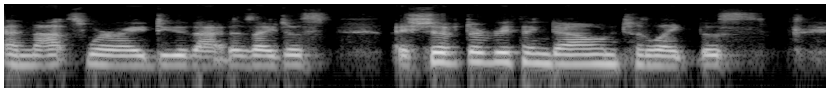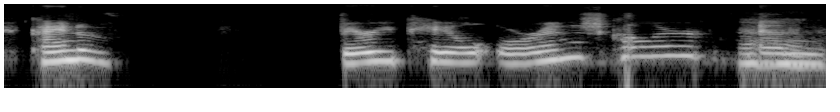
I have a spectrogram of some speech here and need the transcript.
and that's where I do that is I just I shift everything down to like this kind of very pale orange color mm-hmm. and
